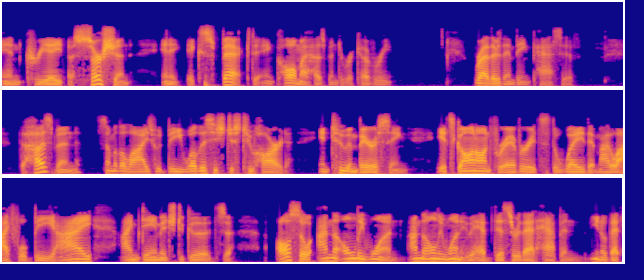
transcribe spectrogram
and create assertion and expect and call my husband to recovery rather than being passive. The husband, some of the lies would be, well, this is just too hard and too embarrassing. It's gone on forever. It's the way that my life will be. I I'm damaged goods. Also, I'm the only one. I'm the only one who had this or that happen. You know, that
